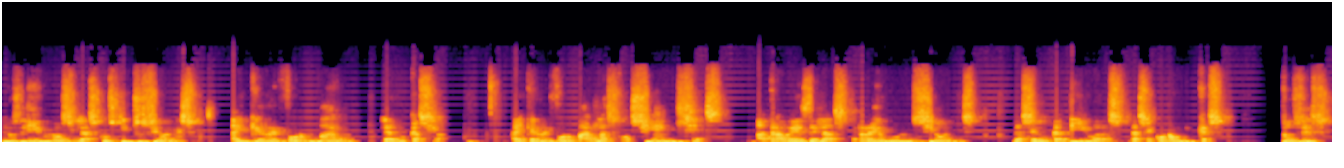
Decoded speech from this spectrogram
los libros y las constituciones, hay que reformar la educación, hay que reformar las conciencias a través de las revoluciones, las educativas, las económicas. Entonces,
